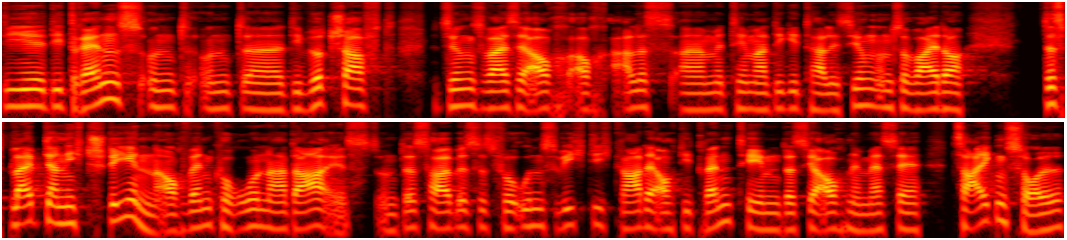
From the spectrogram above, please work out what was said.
die die Trends und und äh, die Wirtschaft beziehungsweise auch auch alles äh, mit Thema Digitalisierung und so weiter das bleibt ja nicht stehen, auch wenn Corona da ist. Und deshalb ist es für uns wichtig, gerade auch die Trendthemen, das ja auch eine Messe zeigen soll,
